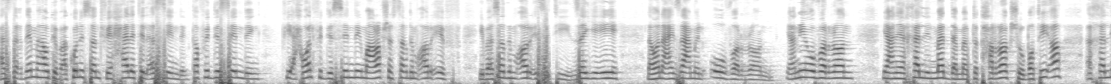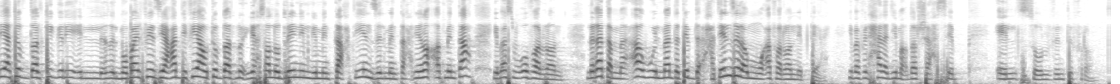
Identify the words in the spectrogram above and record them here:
هستخدمها وتبقى constant في حالة ال ascending طب في ال descending في أحوال في ال descending ما أعرفش أستخدم RF يبقى أستخدم RST زي إيه؟ لو أنا عايز أعمل over run يعني إيه over run يعني أخلي المادة ما بتتحركش وبطيئة أخليها تفضل تجري ال mobile phase يعدي فيها وتفضل يحصل له draining من تحت ينزل من تحت ينقط من تحت يبقى اسمه over run لغاية أما أول مادة تبدأ هتنزل أقوم موقفة ال run بتاعي. يبقى في الحالة دي ما أقدرش أحسب ال solvent front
